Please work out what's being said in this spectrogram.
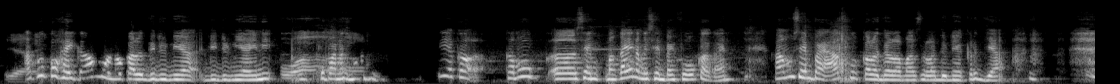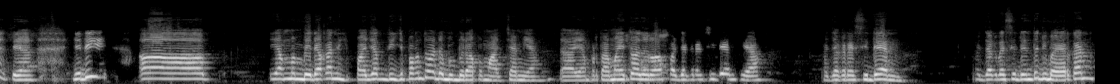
Iya. Aku kohai kamu loh kalau di dunia di dunia ini. Kok panas Wow. banget. Iya kok kamu eh, sem- makanya namanya senpai voka kan. Kamu senpai aku kalau dalam masalah dunia kerja. ya. Jadi eh yang membedakan nih pajak di Jepang tuh ada beberapa macam ya. Eh, yang pertama itu adalah pajak residen ya. Pajak residen. Pajak residen itu dibayarkan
